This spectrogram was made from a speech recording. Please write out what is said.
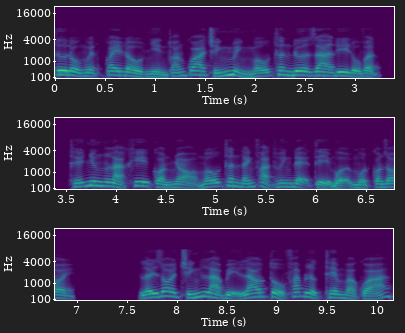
Tư đồ nguyệt quay đầu nhìn thoáng qua chính mình mẫu thân đưa ra đi đồ vật, thế nhưng là khi còn nhỏ mẫu thân đánh phạt huynh đệ tỷ muội một con roi. Lấy roi chính là bị lao tổ pháp lực thêm vào quá,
